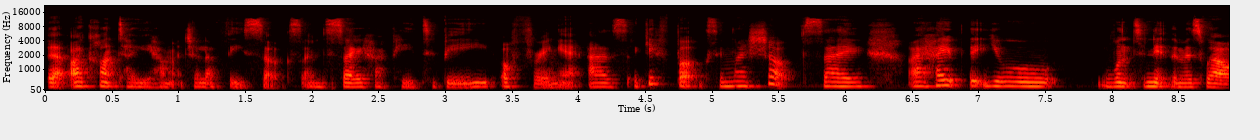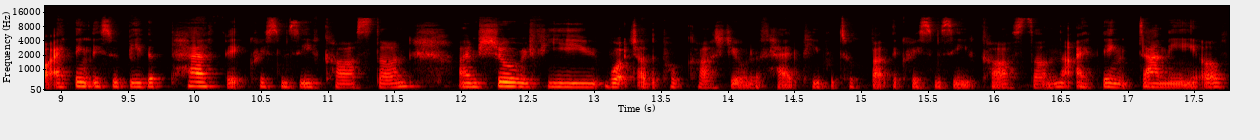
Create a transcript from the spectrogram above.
But I can't tell you how much I love these socks. I'm so happy to be offering it as a gift box in my shop. So I hope that you'll want to knit them as well, I think this would be the perfect Christmas Eve cast on. I'm sure if you watch other podcasts, you'll have heard people talk about the Christmas Eve cast on that I think Danny of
